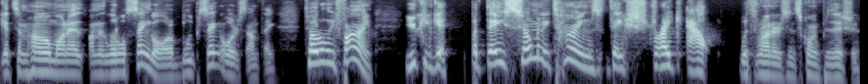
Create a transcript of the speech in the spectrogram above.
gets him home on a on a little single or a bloop single or something. Totally fine. You can get, but they so many times they strike out with runners in scoring position.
